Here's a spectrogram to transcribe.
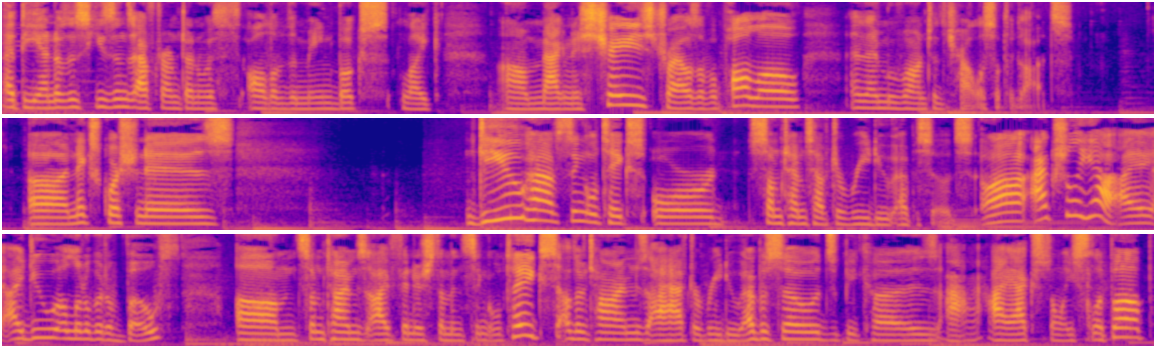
at the end of the seasons after I'm done with all of the main books like um, Magnus Chase, Trials of Apollo, and then move on to the Chalice of the Gods. Uh, next question is Do you have single takes or sometimes have to redo episodes? Uh, actually, yeah, I, I do a little bit of both. Um, sometimes I finish them in single takes, other times I have to redo episodes because I, I accidentally slip up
